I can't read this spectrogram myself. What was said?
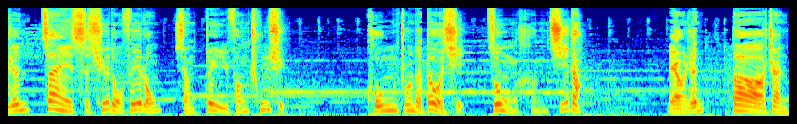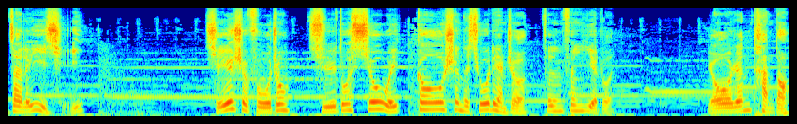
人再次驱动飞龙向对方冲去，空中的斗气纵横激荡，两人大战在了一起。骑士府中许多修为高深的修炼者纷纷议论，有人叹道：“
